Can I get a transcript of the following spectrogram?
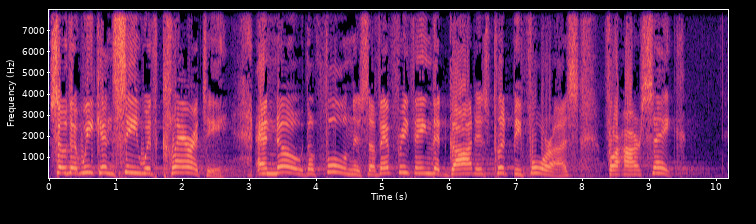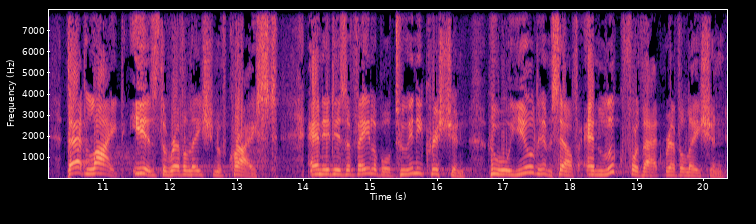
so that we can see with clarity and know the fullness of everything that God has put before us for our sake. That light is the revelation of Christ. And it is available to any Christian who will yield himself and look for that revelation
